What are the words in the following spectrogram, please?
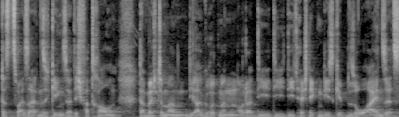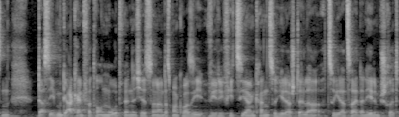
dass zwei Seiten sich gegenseitig vertrauen. Da möchte man die Algorithmen oder die, die, die Techniken, die es gibt, so einsetzen, dass eben gar kein Vertrauen notwendig ist, sondern dass man quasi verifizieren kann zu jeder Stelle, zu jeder Zeit, an jedem Schritt,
